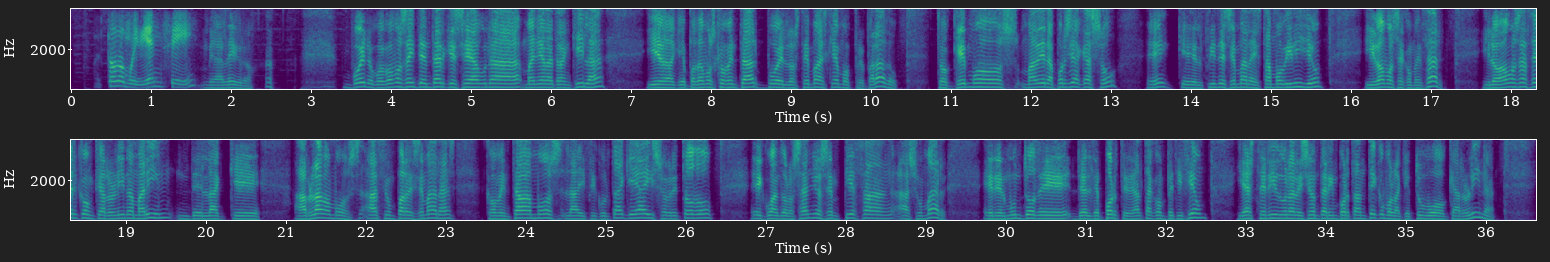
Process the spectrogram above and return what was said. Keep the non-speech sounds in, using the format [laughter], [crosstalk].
Todo muy bien, sí. Me alegro. [laughs] Bueno, pues vamos a intentar que sea una mañana tranquila y en la que podamos comentar pues los temas que hemos preparado. Toquemos madera por si acaso, ¿eh? que el fin de semana está movidillo y vamos a comenzar. Y lo vamos a hacer con Carolina Marín, de la que hablábamos hace un par de semanas, comentábamos la dificultad que hay, sobre todo eh, cuando los años empiezan a sumar en el mundo del deporte de alta competición y has tenido una lesión tan importante como la que tuvo Carolina,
